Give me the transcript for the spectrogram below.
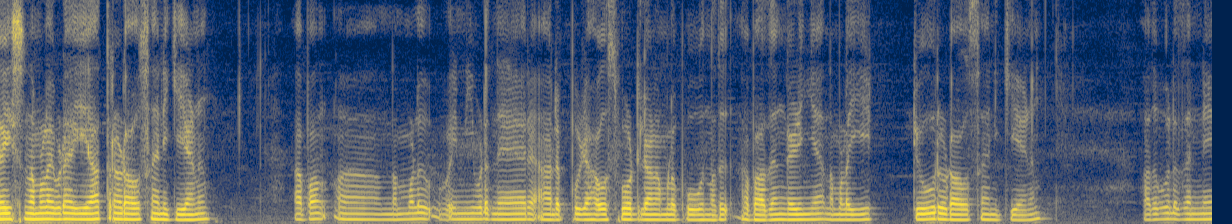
ഗൈസ് നമ്മളിവിടെ യാത്രയുടെ അവസാനിക്കുകയാണ്. അപ്പം നമ്മൾ ഇനി ഇവിടെ നേരെ ആലപ്പുഴ ഹൗസ് ബോട്ടിലാണ് നമ്മൾ പോകുന്നത്. അപ്പോൾ അതും കഴിഞ്ഞ് നമ്മൾ ഈ ടൂർ ഇവിടെ അവസാനിക്കുകയാണ്. അതുപോലെ തന്നെ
